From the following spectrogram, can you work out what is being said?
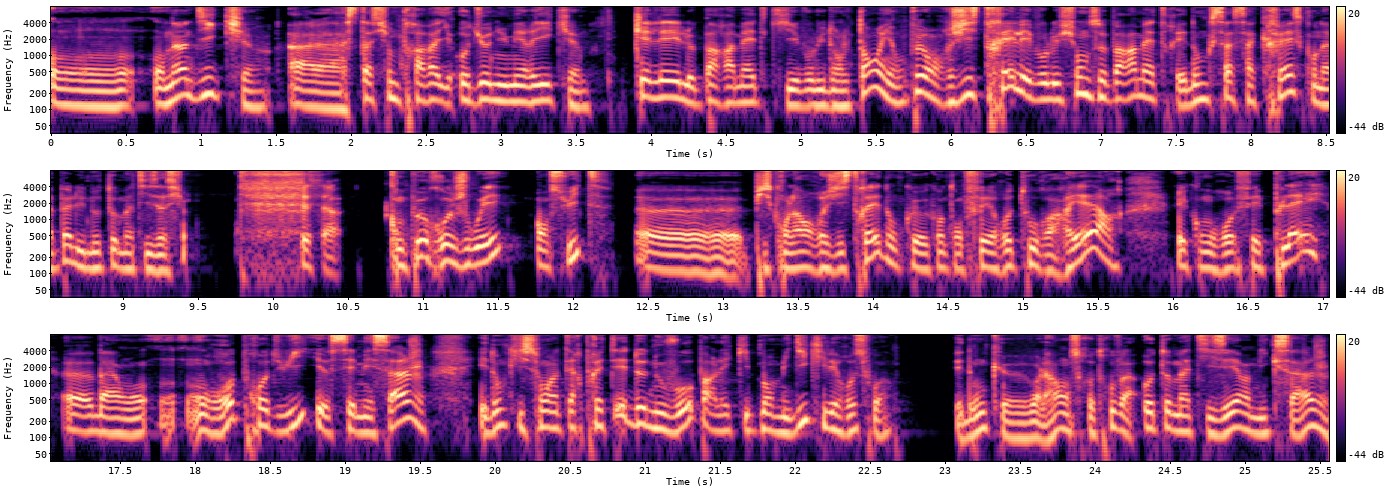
on, on indique à la station de travail audio numérique quel est le paramètre qui évolue dans le temps et on peut enregistrer l'évolution de ce paramètre. Et donc ça, ça crée ce qu'on appelle une automatisation C'est ça. qu'on peut rejouer ensuite, euh, puisqu'on l'a enregistré. Donc, euh, quand on fait retour arrière et qu'on refait play, euh, ben, on, on reproduit ces messages et donc ils sont interprétés de nouveau par l'équipement MIDI qui les reçoit. Et donc, euh, voilà, on se retrouve à automatiser un mixage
